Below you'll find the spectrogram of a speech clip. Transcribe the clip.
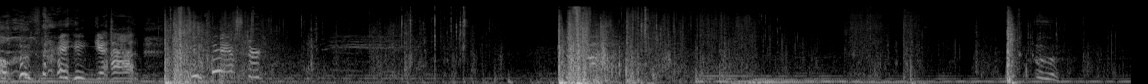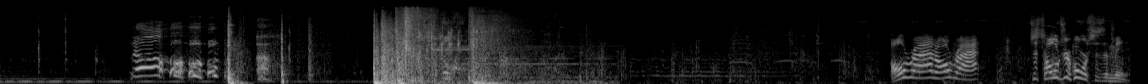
Oh, thank God! You bastard! No! All right, all right. Just hold your horses a minute.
